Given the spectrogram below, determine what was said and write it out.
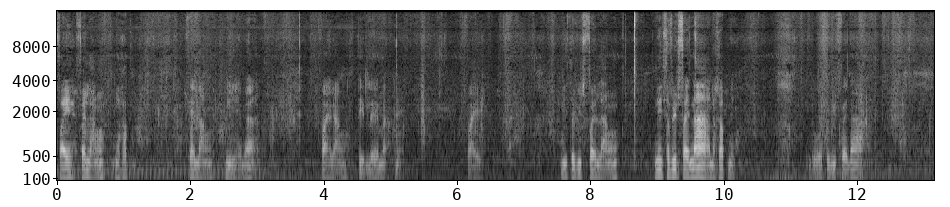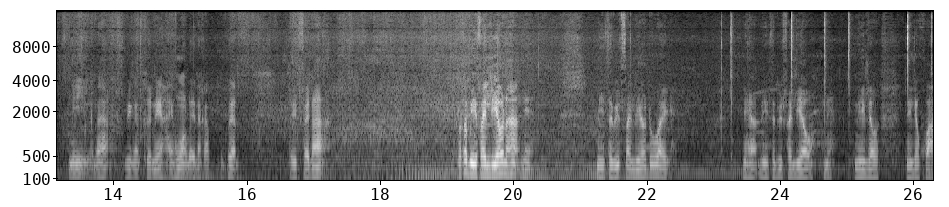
ไฟไฟหลังนะครับ ไฟหลังนี่เห็นไหมไฟหลังติดเลยไหมเนี่ยไฟนี่สวิตช์ไฟหลัง นี่สวิตช์ไฟหน้านะครับนี่ดูสวิตช์ไฟหน้า นี่เห็นไหมฮะวิ่งกลางคืนนี้หายห่วงเลยนะครับ เพื่อนสวิตช์ไฟหน้า แล้วก็มีไฟเลี้ยวนะฮะเนี่ยมีสวิตช์ไฟเลี้ยวด้วยนี่ฮะนี่สวิตช์ไฟเลี้ยวนี่นี่เลี้ยวนี่เลี้ยวขวา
